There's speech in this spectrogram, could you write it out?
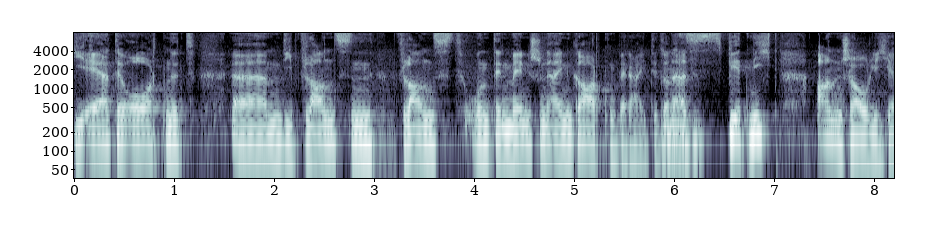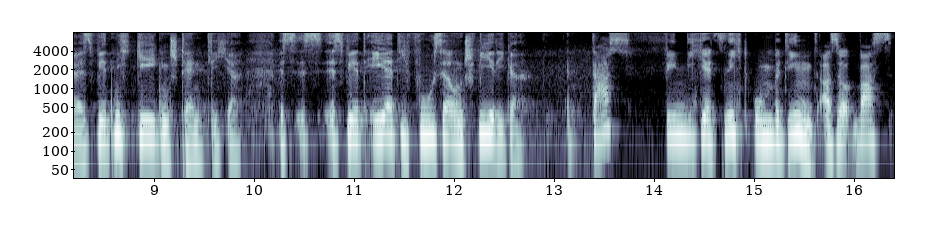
die Erde ordnet, ähm, die Pflanzen pflanzt und den Menschen einen Garten bereitet. Mhm. Also es wird nicht anschaulicher, es wird nicht gegenständlicher, es, es, es wird eher diffuser und schwieriger. Das finde ich jetzt nicht unbedingt. Also was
